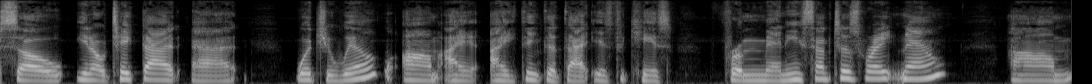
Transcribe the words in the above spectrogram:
so, you know, take that at what you will. Um, I, I think that that is the case for many centers right now. Um,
